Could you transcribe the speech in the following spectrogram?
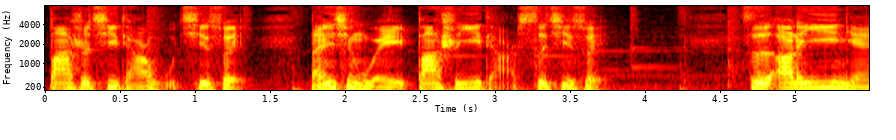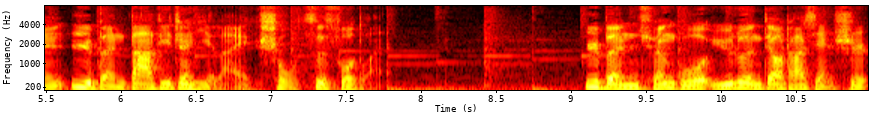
八十七点五七岁，男性为八十一点四七岁，自二零一一年日本大地震以来首次缩短。日本全国舆论调查显示，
